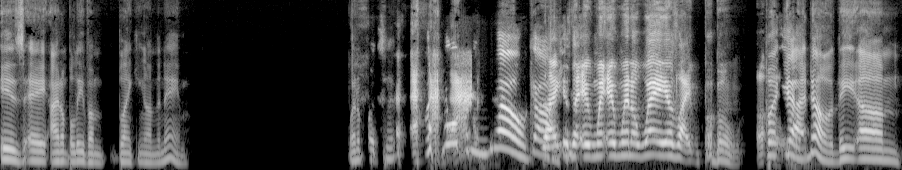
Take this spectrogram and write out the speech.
is a I don't believe I'm blanking on the name. When it puts it, no, God, like, like it went, it went away. It was like boom. But yeah, no, the um,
